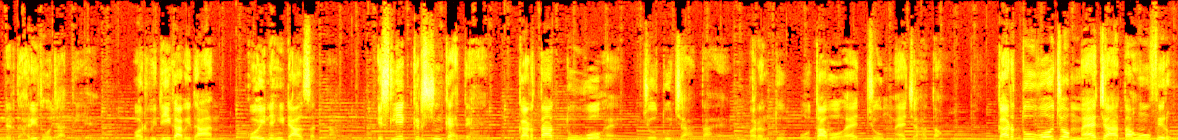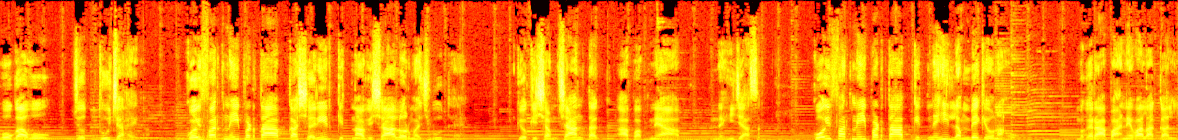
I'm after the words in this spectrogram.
निर्धारित हो जाती है और विधि का विधान कोई नहीं टाल सकता। इसलिए कृष्ण कहते हैं, करता तू वो है जो तू चाहता है, परंतु होता वो है जो मैं चाहता हूँ। कर तू वो जो मैं चाहता हूँ, फिर होगा वो जो तू चाहेगा। कोई फ़र्क नहीं पड़ता आपका शरीर कितना विशाल और मज़बूत है, क्योंकि शमशान तक आप अपने आप नहीं जा सकते। कोई फ़र्क नहीं पड़ता आप कितने ही लंबे क्यों ना हो, मगर आप आने वाला कल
